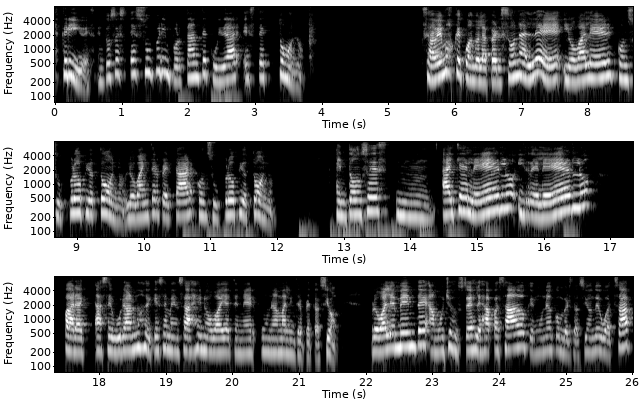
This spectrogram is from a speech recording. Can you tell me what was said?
escribes. Entonces, es súper importante cuidar este tono. Sabemos que cuando la persona lee, lo va a leer con su propio tono, lo va a interpretar con su propio tono. Entonces, mm, hay que leerlo y releerlo para asegurarnos de que ese mensaje no vaya a tener una mala interpretación. Probablemente a muchos de ustedes les ha pasado que en una conversación de WhatsApp,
